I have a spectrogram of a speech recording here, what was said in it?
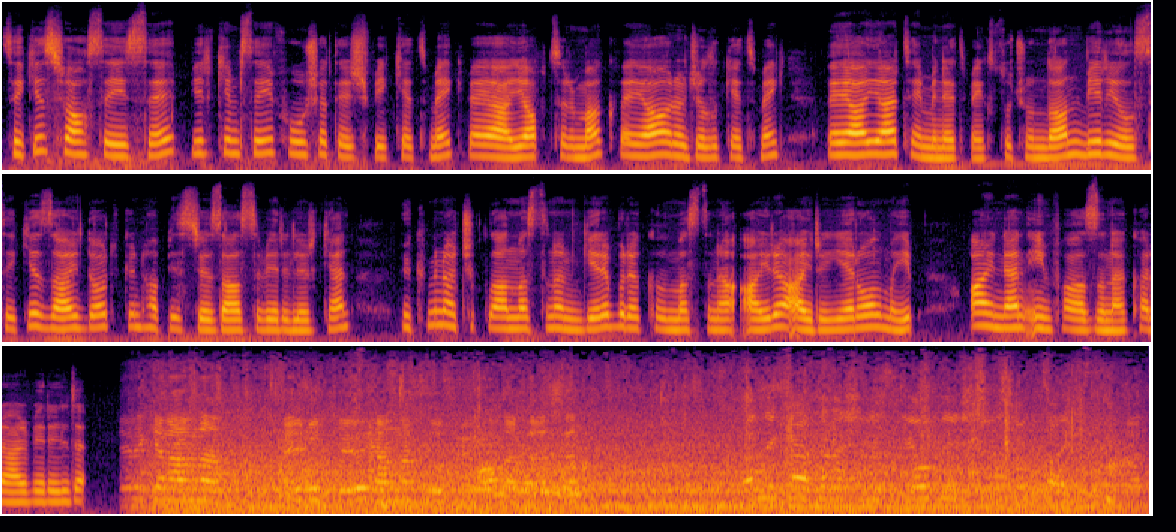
8 şahsa ise bir kimseyi fuhuşa teşvik etmek veya yaptırmak veya aracılık etmek veya yer temin etmek suçundan 1 yıl 8 ay 4 gün hapis cezası verilirken hükmün açıklanmasının geri bırakılmasına ayrı ayrı yer olmayıp aynen infazına karar verildi. Yeri kenarına el bekliyor, yanına oturuyor arkadaşlar. Bendeki arkadaşınız yol değiştirirse onu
